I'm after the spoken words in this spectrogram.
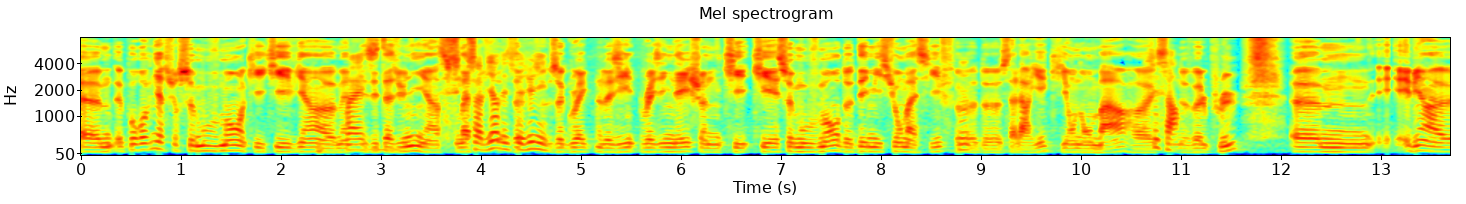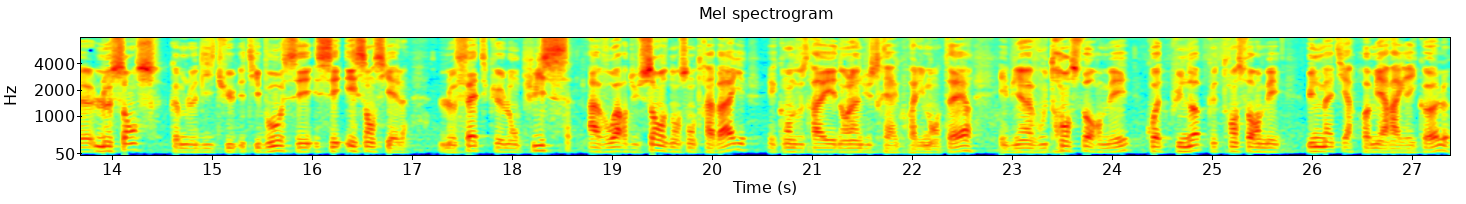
Euh, pour revenir sur ce mouvement qui, qui vient même Ouais. des États-Unis, hein, Ça vient des the- États-Unis. The, Great Resi- Resignation, qui, qui est ce mouvement de démission massif euh, de salariés qui en ont marre, euh, qui ça. ne veulent plus. Euh, eh bien, le sens, comme le dit Thibault, c'est essentiel. Le fait que l'on puisse avoir du sens dans son travail, et quand vous travaillez dans l'industrie agroalimentaire, eh bien, vous transformez, quoi de plus noble que de transformer une matière première agricole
